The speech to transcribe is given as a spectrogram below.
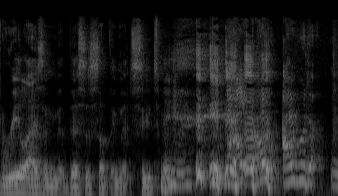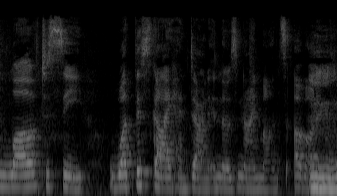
realizing that this is something that suits me. I, I, I would love to see what this guy had done in those nine months of Mm-hmm.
